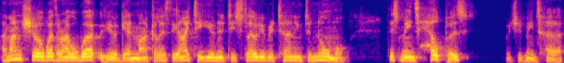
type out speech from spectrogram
I'm unsure whether I will work with you again, Michael, as the IT unit is slowly returning to normal. This means helpers, which it means her,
